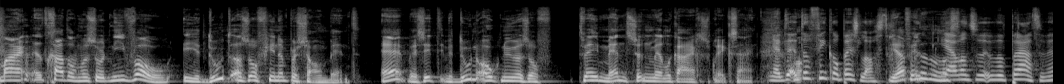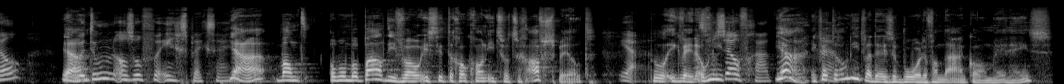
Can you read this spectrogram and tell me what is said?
Maar het gaat om een soort niveau. Je doet alsof je een persoon bent. Hè? We, zitten, we doen ook nu alsof twee mensen met elkaar in gesprek zijn. Ja, dat vind ik al best lastig. Ja, vind je dat Ja, lastig? want we, we praten wel. Ja. Maar we doen alsof we in gesprek zijn. Ja, want op een bepaald niveau is dit toch ook gewoon iets wat zich afspeelt. ja. Ik, bedoel, ik weet Als ook het niet. vanzelf gaat. Ja, ik weet toch ook niet waar deze woorden vandaan komen ineens.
